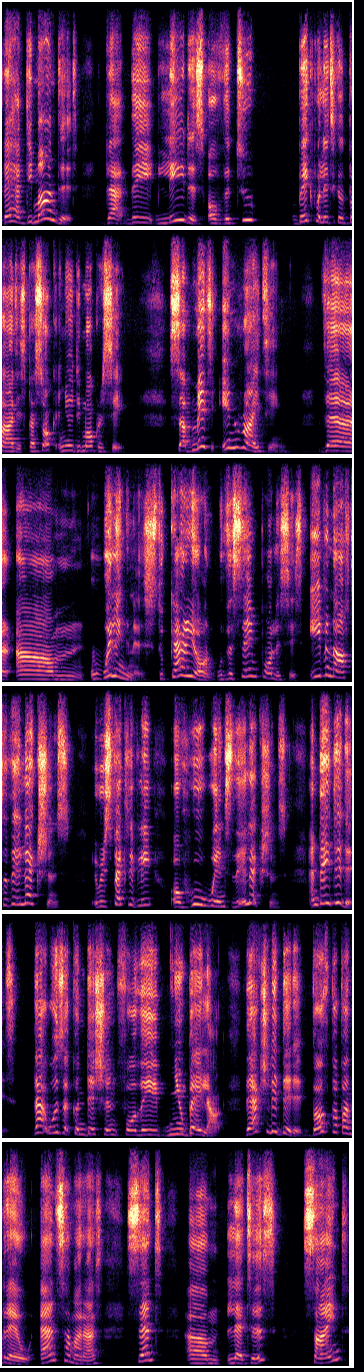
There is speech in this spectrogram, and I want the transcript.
they have demanded that the leaders of the two big political parties, PASOK and New Democracy, submit in writing their um, willingness to carry on with the same policies even after the elections, irrespectively of who wins the elections. And they did it. That was a condition for the new bailout. They actually did it. Both Papandreou and Samaras sent um, letters, signed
